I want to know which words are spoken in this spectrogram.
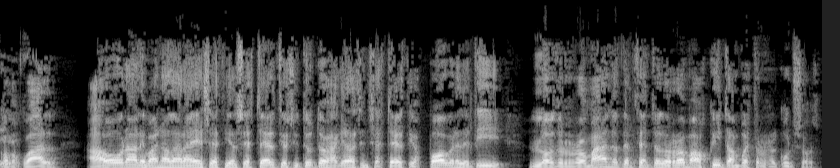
Con lo cual, ahora le van a dar a ese 100 sestercios y tú te vas a quedar sin sestercios. Pobre de ti. Los romanos del centro de Roma os quitan vuestros recursos.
